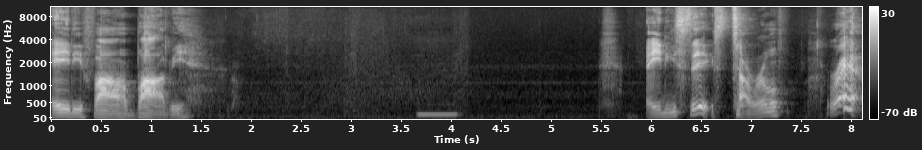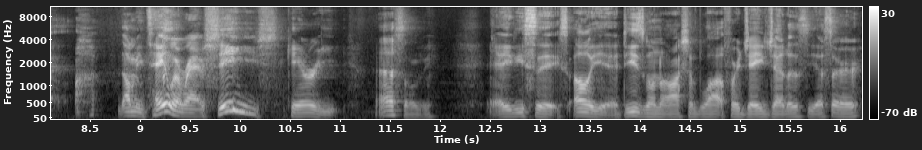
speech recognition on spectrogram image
85 Bobby. 86 Tyrell Rap. I mean Taylor Rapp. Sheesh. Can't. That's on me. 86. Oh yeah, these going to auction block for Jay Jettas. Yes sir.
